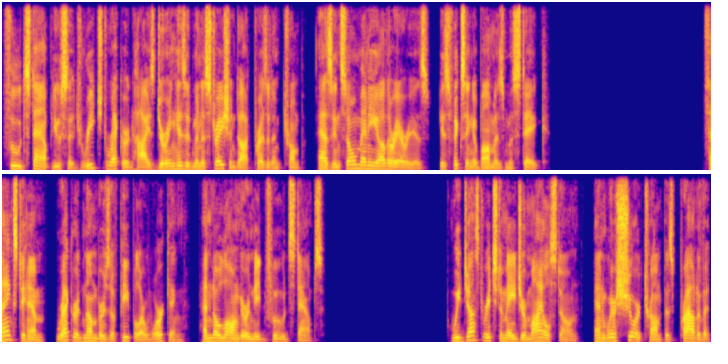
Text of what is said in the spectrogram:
food stamp usage reached record highs during his administration. President Trump, as in so many other areas, is fixing Obama's mistake. Thanks to him, record numbers of people are working and no longer need food stamps. We just reached a major milestone and we're sure Trump is proud of it.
